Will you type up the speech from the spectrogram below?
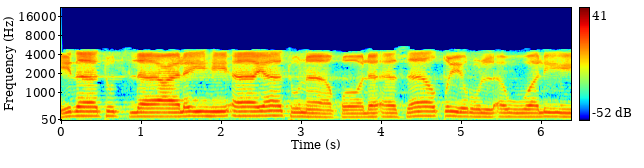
إِذَا تُتْلَى عَلَيْهِ آيَاتُنَا قَالَ أَسَاطِيرُ الْأَوَّلِينَ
